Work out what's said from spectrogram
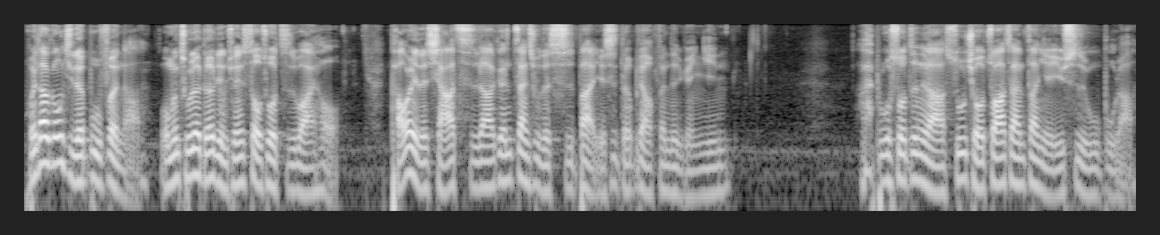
回到攻击的部分啊，我们除了得点圈受挫之外，吼跑垒的瑕疵啊，跟战术的失败也是得不了分的原因。哎，不过说真的啦，输球抓战犯也于事无补啦。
